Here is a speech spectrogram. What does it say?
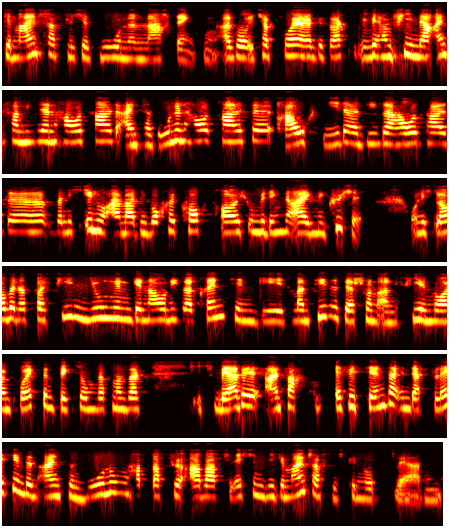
gemeinschaftliches Wohnen nachdenken. Also ich habe vorher gesagt, wir haben viel mehr Einfamilienhaushalte, Einpersonenhaushalte. Braucht jeder dieser Haushalte, wenn ich eh nur einmal die Woche koche, brauche ich unbedingt eine eigene Küche. Und ich glaube, dass bei vielen Jungen genau dieser Trend hingeht. Man sieht es ja schon an vielen neuen Projektentwicklungen, dass man sagt, ich werde einfach effizienter in der Fläche in den einzelnen Wohnungen, habe dafür aber Flächen, die gemeinschaftlich genutzt werden,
